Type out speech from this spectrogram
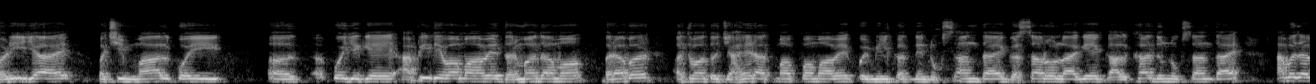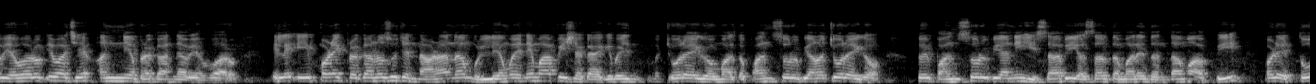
બળી જાય, પછી માલ કોઈ કોઈ જગ્યાએ આપી દેવામાં આવે ધર્માદામાં, બરાબર? અથવા તો જાહેરાતમાં આપવામાં આવે, કોઈ મિલકતને નુકસાન થાય, ઘસારો લાગે ગાલખાદનું નુકસાન થાય, આ બધા વ્યવહારો કેવા છે? અન્ય પ્રકારના વ્યવહારો. એટલે એ પણ એક પ્રકારનો શું છે? નાણાંના મૂલ્યમાં એને માપી શકાય કે ભાઈ ચોરાઈ ગયો માલ તો પાંચસો રૂપિયાનો ચોરાઈ ગયો. તો એ પાંચસો રૂપિયાની હિસાબી અસર તમારે ધંધામાં આપવી પડે તો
